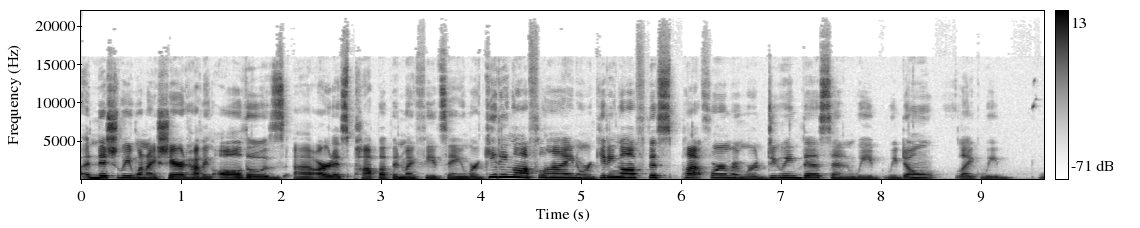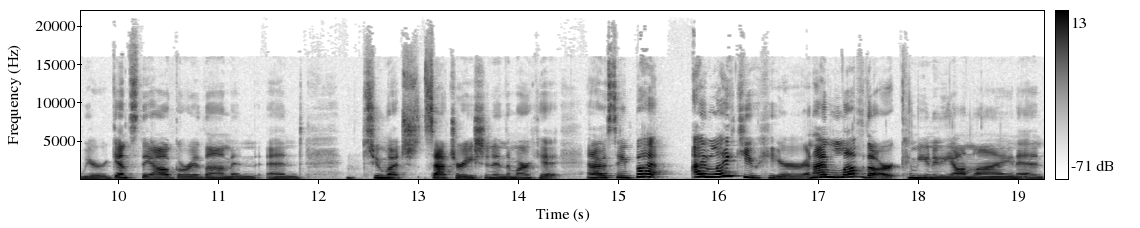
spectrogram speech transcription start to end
initially when I shared having all those uh, artists pop up in my feed saying we're getting offline, we're getting off this platform, and we're doing this, and we we don't like we we're against the algorithm and and too much saturation in the market. And I was saying, but I like you here, and I love the art community online, and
